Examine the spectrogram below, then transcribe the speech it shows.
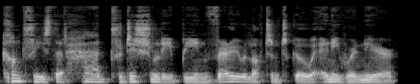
countries that had traditionally been very reluctant to go anywhere near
